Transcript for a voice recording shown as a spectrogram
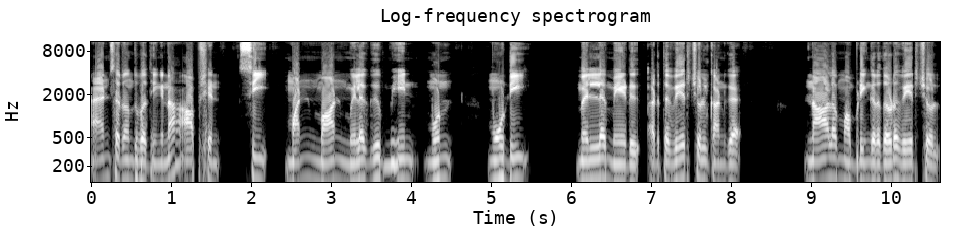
ஆன்சர் வந்து பார்த்தீங்கன்னா ஆப்ஷன் சி மண் மான் மிளகு மீன் முன் முடி மெல்ல மேடு. அடுத்த வேர்ச்சொல் காண்க. நாளம் அப்படிங்கிறதோட வேர்ச்சொல்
